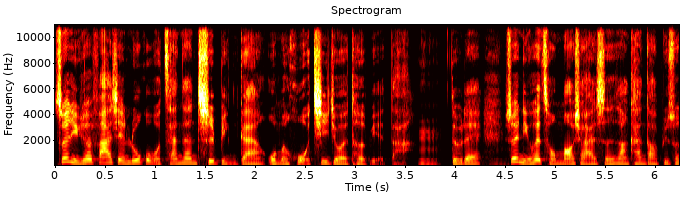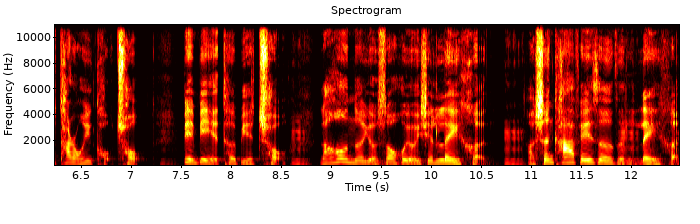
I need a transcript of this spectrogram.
所以你会发现，如果我餐餐吃饼干，我们火气就会特别大，嗯，对不对？嗯、所以你会从毛小孩身上看到，比如说他容易口臭，嗯、便便也特别臭，嗯，然后呢，有时候会有一些泪痕，嗯，啊，深咖啡色的泪痕，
